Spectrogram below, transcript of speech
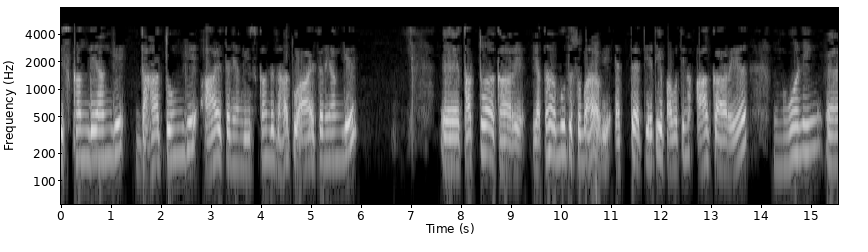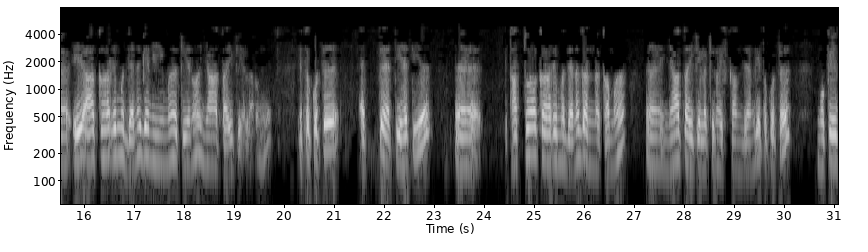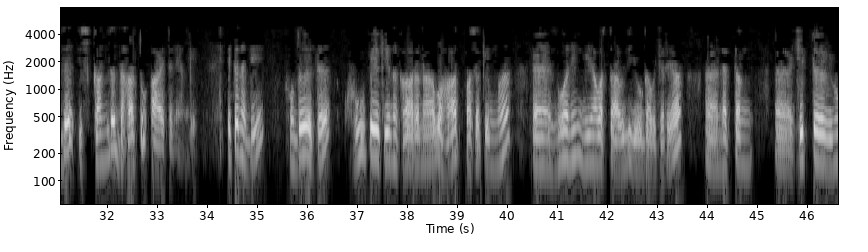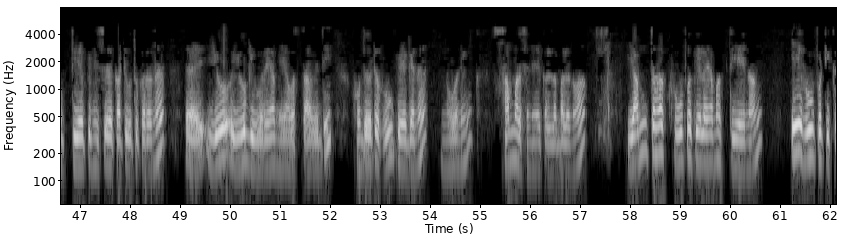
ස්කන්ධයන්ගේ ධාතුන්ගේ ආයතනයන්ගේ ස්කන්ධ ධාතු ආයතනයන්ගේ තත්වාකාරය යථාභූත ස්වභාවය ඇත්ත ඇති ඇති පවතින ආකාරය නුවණින් ඒ ආකාරයෙන්ම දැන ගැනීම කියනවා ඥාතයි කියලා. එතකොට ඇත්ත ඇති හැටිය තත්වාකාරයෙන්ම දැනගන්නකම ඥාතයි කියලා කියන ස්කන්ධයන්ගේ. එතකොට මොකේද ස්කන්ධ ධාතු ආයතනයන්ගේ. එතනදී හොඳට රූපය කියන කාරණාව හාත්පසකින්ම නුවණින් මේ අවස්ථාවේදී යෝගාවචරයා නැත්තම් චිත්ත විමුක්තිය පිණිස කටයුතු කරන යෝගීවරයා මේ අවස්ථාවේදී හොඳට රූපය ගැන නුවණින් සම්මර්ෂණය කරලා බලනවා යම්තක් රූප කියලා යමක් තියෙනම් ඒ රූප ටික.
